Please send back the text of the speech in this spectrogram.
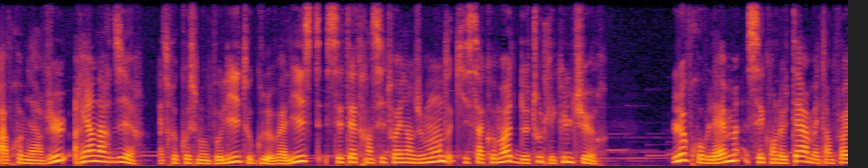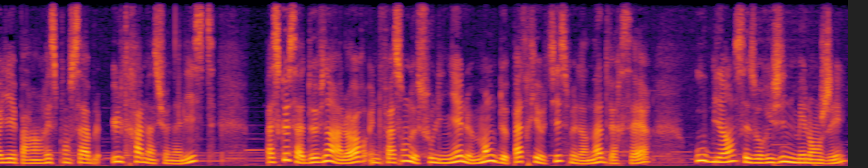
À première vue, rien à redire. Être cosmopolite ou globaliste, c'est être un citoyen du monde qui s'accommode de toutes les cultures. Le problème, c'est quand le terme est employé par un responsable ultranationaliste, parce que ça devient alors une façon de souligner le manque de patriotisme d'un adversaire, ou bien ses origines mélangées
